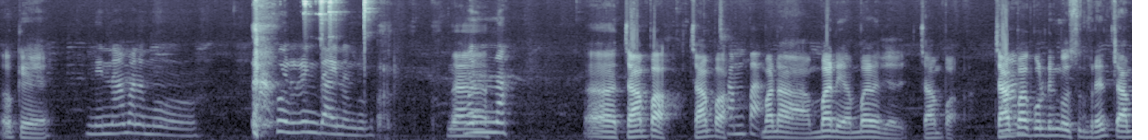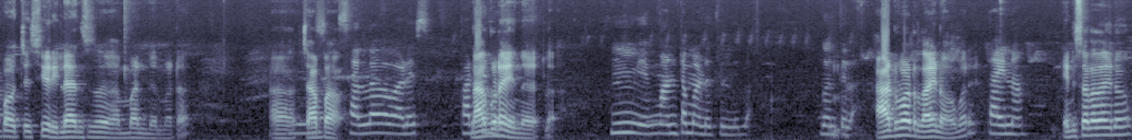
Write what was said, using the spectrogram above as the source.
ఓకే. నిన్న మనము కూల్ డ్రింక్ తాగినాం చూడు. చాంపా చాంపా. మన అంబానీ అంబానీది అది చాంపా. చాంపా కూల్ డ్రింక్ వస్తుంది ఫ్రెండ్స్ చాంపా వచ్చేసి రిలయన్స్ అంబానీది అనమాట చాంపా. చల్లగా పడ నాకు కూడా అయింది అట్లా. మంట మండుతుంది గొంతులో. హాట్ వాటర్ తాగినావు మరి? తాగినా. ఎన్నిసార్లు తాగినావు?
